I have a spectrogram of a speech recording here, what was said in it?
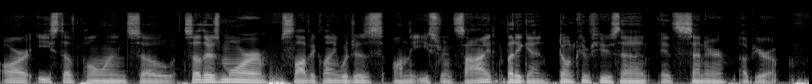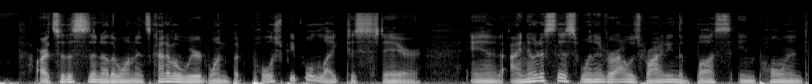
are east of Poland. So so there's more Slavic languages on the eastern side. But again, don't confuse that. It's center of Europe. All right, so this is another one. It's kind of a weird one, but Polish people like to stare. And I noticed this whenever I was riding the bus in Poland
